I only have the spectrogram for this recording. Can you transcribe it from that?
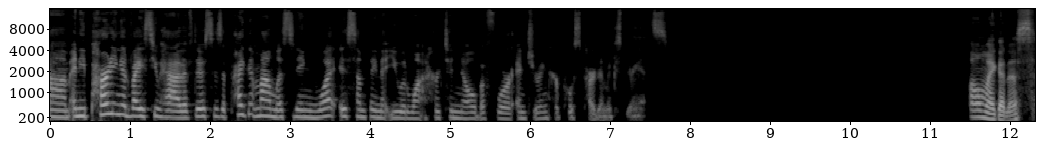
um, any parting advice you have, if this is a pregnant mom listening, what is something that you would want her to know before entering her postpartum experience? Oh my goodness.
